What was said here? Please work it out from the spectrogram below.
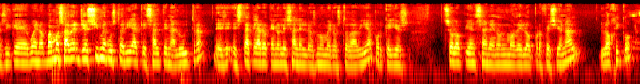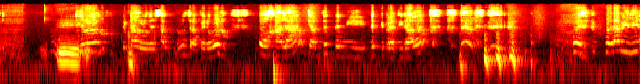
Así que bueno, vamos a ver, yo sí me gustaría que salten al ultra. Está claro que no le salen los números todavía porque ellos solo piensan en un modelo profesional, lógico. Y... Yo lo he lo del salto ultra, pero bueno, ojalá que antes de mi, de mi retirada pues, pueda vivir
